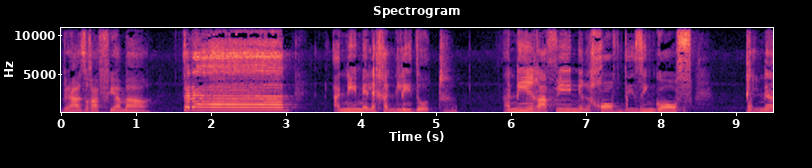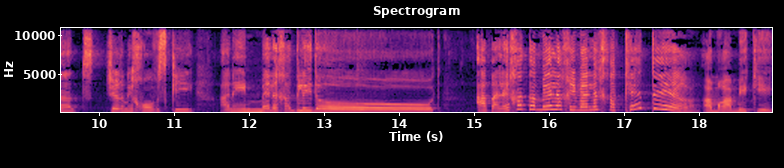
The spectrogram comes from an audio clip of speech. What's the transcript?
ואז רפי אמר, טאדאם! אני מלך הגלידות. אני רפי מרחוב דיזינגוף, פינת צ'רניחובסקי, אני מלך הגלידות. אבל איך אתה מלך אם אין לך כתר? אמרה מיקי.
